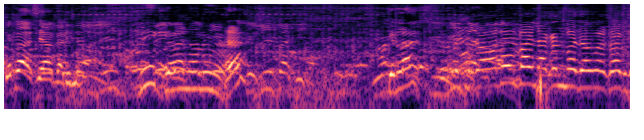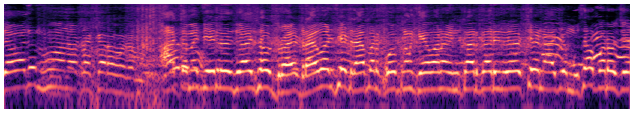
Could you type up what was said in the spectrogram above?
કેટલા હશે આ ગાડીમાં? હે? કેટલા? આ તમે જે રીતે જોયા ડ્રાઈવર છે, ડ્રાઈવર કોઈ પણ કહેવાનો ઇનકાર કરી રહ્યો છે અને આ જે મુસાફરો છે,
